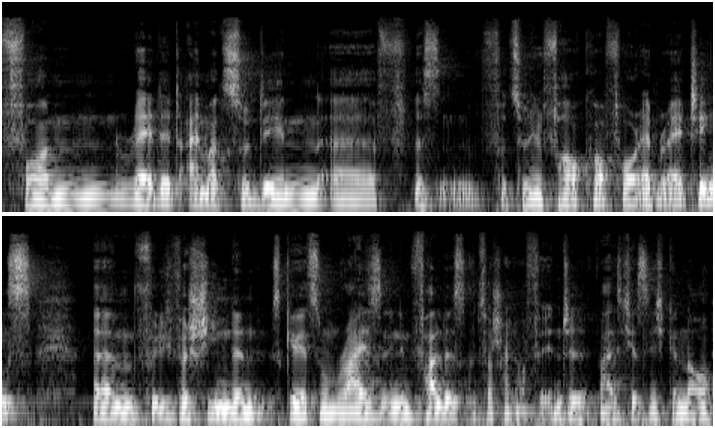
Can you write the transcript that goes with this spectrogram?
von Reddit einmal zu den, äh, zu den V-Core VM-Ratings ähm, für die verschiedenen, es geht jetzt um Ryzen in dem Fall, es gibt wahrscheinlich auch für Intel, weiß ich jetzt nicht genau,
